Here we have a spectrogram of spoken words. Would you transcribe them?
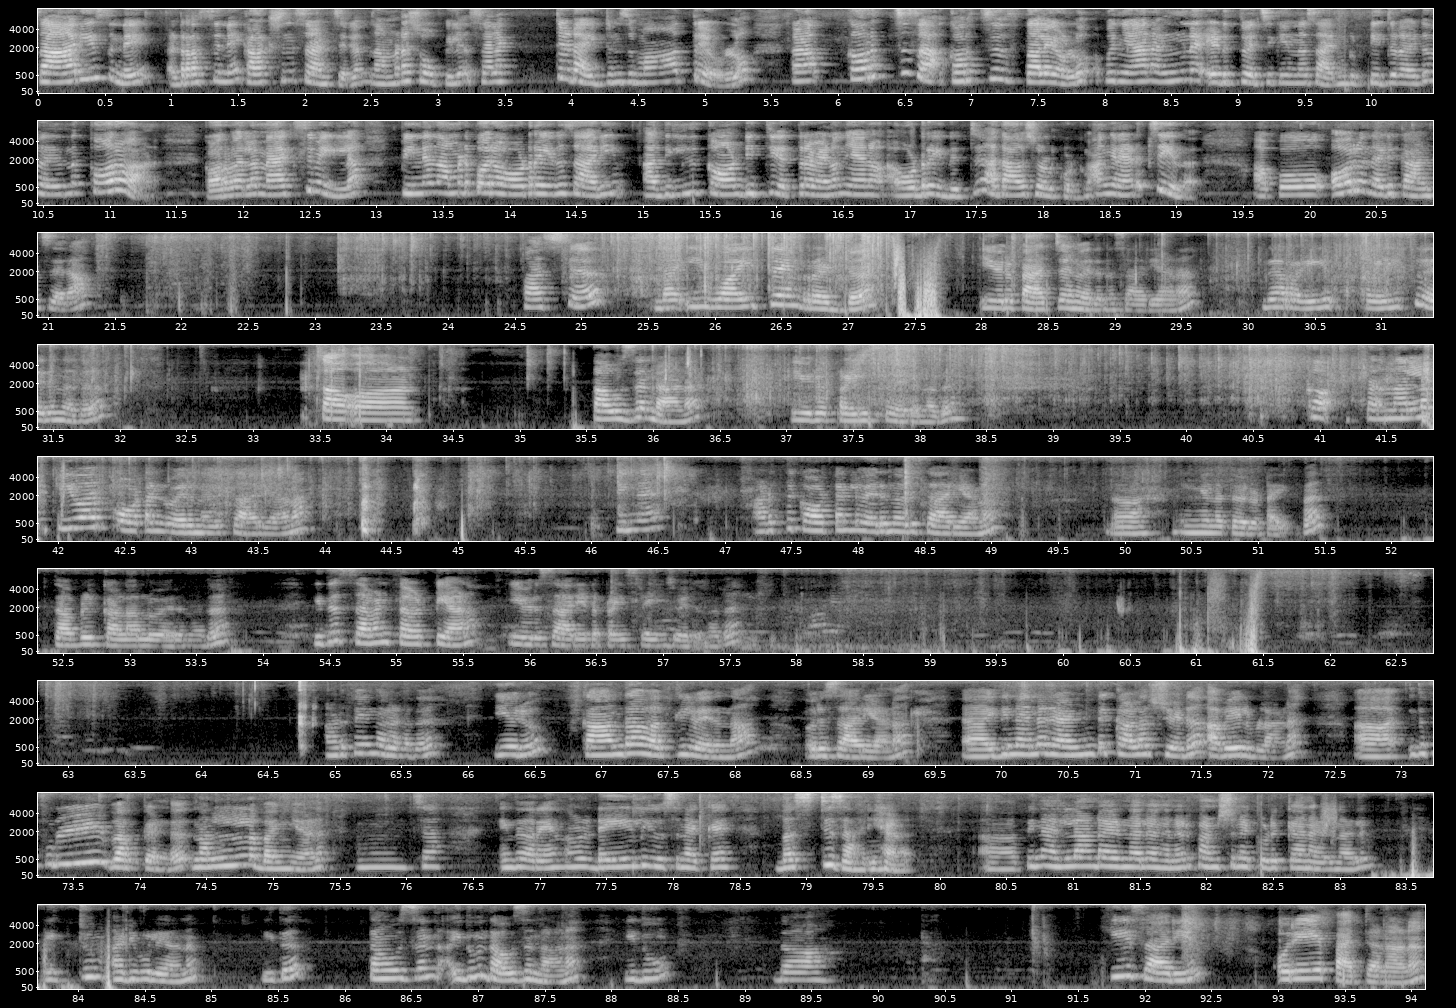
സാരീസിന്റെ ഡ്രസ്സിന്റെ കളക്ഷൻസ് കാണിച്ചു തരും. നമ്മുടെ ഷോപ്പിൽ സെലക്റ്റഡ് ഐറ്റംസ് മാത്രമേ ഉള്ളൂ. കാരണം കുറച്ച് കുറച്ച് സ്ഥലമേ ഉള്ളൂ. അപ്പൊ ഞാൻ അങ്ങനെ എടുത്തു വെച്ചിരിക്കുന്ന സാരി റിപ്പീറ്റഡ് ആയിട്ട് വരുന്ന കുറവാണ്. കുറവല്ല മാക്സിമം ഇല്ല. പിന്നെ നമ്മുടെ ഇപ്പോൾ ഒരു ഓർഡർ ചെയ്ത സാരി അതിൽ ക്വാണ്ടിറ്റി എത്ര വേണം ഞാൻ ഓർഡർ ചെയ്തിട്ട് അത് ആവശ്യമുള്ള കൊടുക്കും. അങ്ങനെയാണ് ചെയ്യുന്നത്. അപ്പോൾ ഓരോന്നായിട്ട് കാണിച്ചു തരാം. ഫസ്റ്റ് ഈ വൈറ്റ് ആൻഡ് റെഡ് ഈ ഒരു പാറ്റേൺ വരുന്ന സാരിയാണ്. റേസ് വരുന്നത് തൗസൻഡ് ആണ് ഈ ഒരു പ്രൈസ് വരുന്നത്. നല്ല പ്യുവർ കോട്ടൺ വരുന്ന ഒരു സാരിയാണ്. പിന്നെ അടുത്ത കോട്ടണിൽ വരുന്ന ഒരു സാരിയാണ്. ഇങ്ങനത്തെ ഒരു ടൈപ്പ് ഡബിൾ കളറിൽ വരുന്നത്. ഇത് സെവൻ തേർട്ടി ആണ് ഈ ഒരു സാരിയുടെ പ്രൈസ് റേഞ്ച് വരുന്നത്. അടുത്തെന്ന് പറയുന്നത് ഈ ഒരു കാന്ത വർക്കിൽ വരുന്ന ഒരു സാരിയാണ്. ഇതിന് തന്നെ രണ്ട് കളർ ഷെയ്ഡ് അവൈലബിൾ ആണ്. ഇത് ഫുൾ വർക്ക് ഉണ്ട്. നല്ല ഭംഗിയാണ്. എന്താ പറയുക നമ്മൾ ഡെയിലി യൂസിനൊക്കെ ബെസ്റ്റ് സാരിയാണ്. പിന്നെ അല്ലാണ്ടായിരുന്നാലും അങ്ങനെ ഒരു ഫംഗ്ഷനൊക്കെ കൊടുക്കാനായിരുന്നാലും ഏറ്റവും അടിപൊളിയാണ്. ഇത് തൗസൻഡ് ഇതും തൗസൻഡ് ആണ്. ഇതും ഈ സാരിയും ഒരേ പാറ്റേൺ ആണ്.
